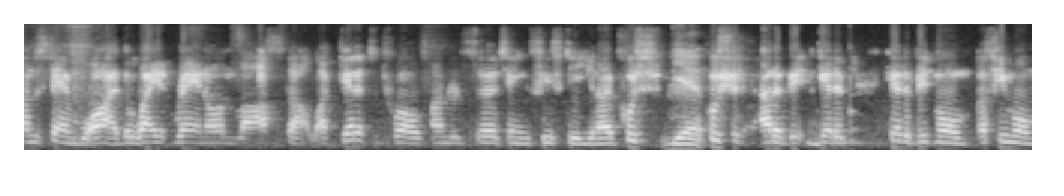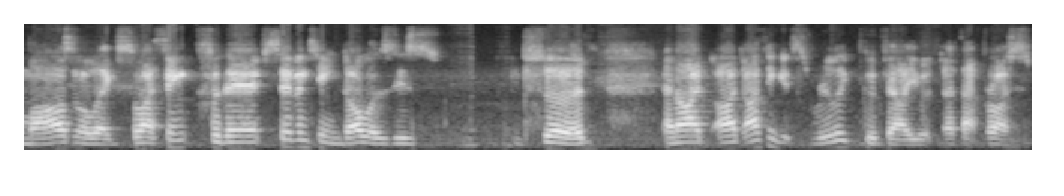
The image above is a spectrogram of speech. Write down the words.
understand why the way it ran on last start. Like get it to 1200, 1350. You know, push Yeah. push it out a bit and get a get a bit more, a few more miles in the legs. So I think for their seventeen dollars is absurd, and I, I I think it's really good value at, at that price.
